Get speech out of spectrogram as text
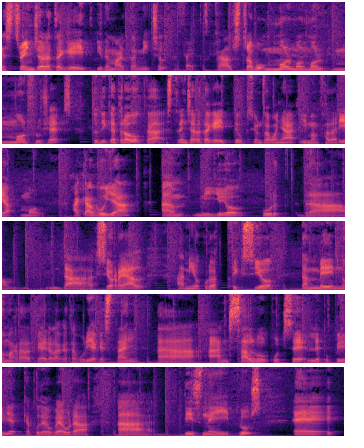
Stranger at a Gate i The Martha Mitchell Effect, que els trobo molt, molt, molt, molt fluixets, tot i que trobo que Stranger at a Gate té opcions de guanyar i m'enfadaria molt. Acabo ja amb millor curt d'acció real, a millor curt de ficció. També no m'ha agradat gaire la categoria aquest any. Eh, en salvo potser Le Pupille, que podeu veure a Disney+. Plus. Eh,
